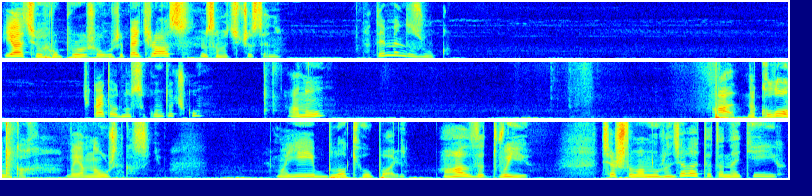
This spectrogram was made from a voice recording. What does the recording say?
Я цю гру пройшов вже 5 разів, ну саме цю частину. А де мене звук? Чекайте одну секундочку. А ну. А, на колонках, бо я в наушниках сидів. Мої блоки упали. Ага, за твої. Все, что вам нужно сделать, это найти их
